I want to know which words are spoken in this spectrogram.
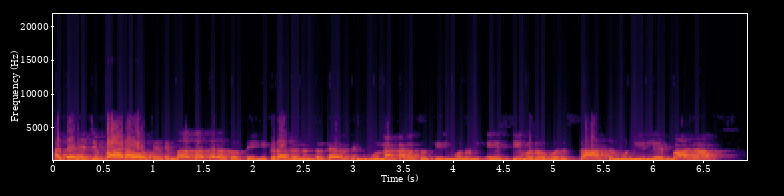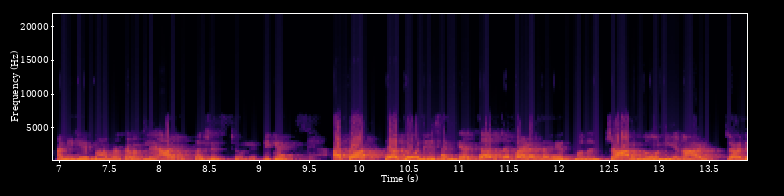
आता हे जे बारा होते ते भागाकारात होते. इकडे आल्यानंतर काय होतील? गुणाकारात होतील. म्हणून एसी बरोबर सात गुणिले बारा आणि हे भागाकारातले आठ तसेच ठेवले ठीक आहे? आता त्या दोन्ही संख्या चारच्या पाड्यात आहेत म्हणून चार दोन्ही आठ चार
